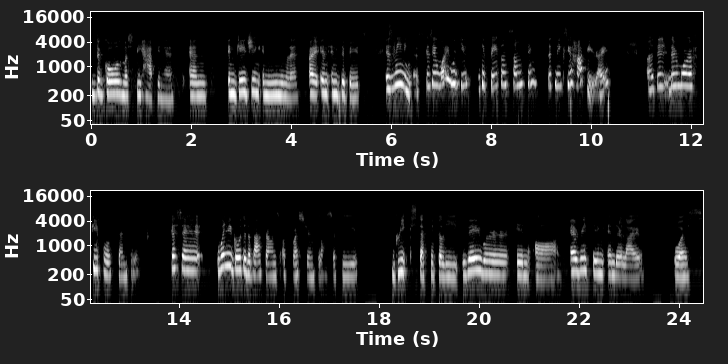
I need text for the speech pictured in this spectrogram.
the goal must be happiness and engaging in meaningless uh, in in debates is meaningless. Because why would you debate on something that makes you happy right? Uh, they're, they're more of people centric because when we go to the backgrounds of western philosophy greeks technically they were in awe. Everything in their life was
